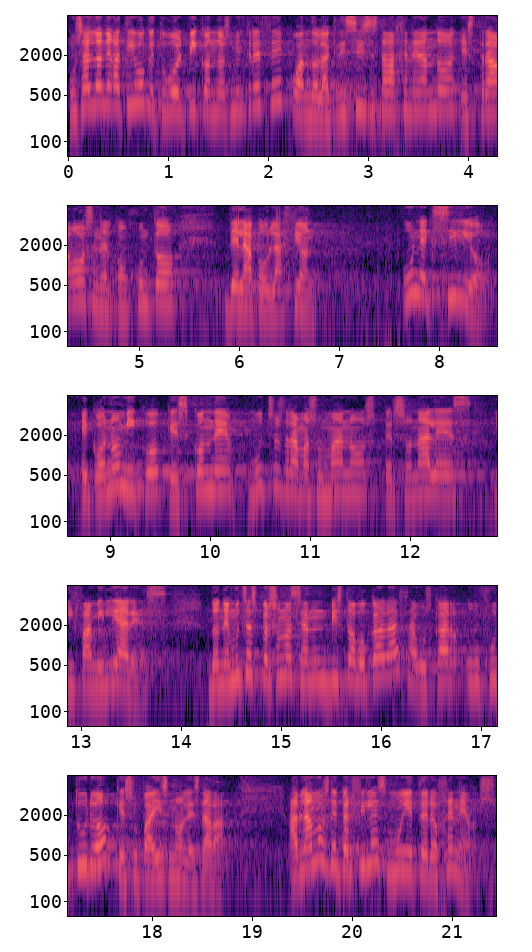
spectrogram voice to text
Un saldo negativo que tuvo el pico en 2013, cuando la crisis estaba generando estragos en el conjunto de la población un exilio económico que esconde muchos dramas humanos, personales y familiares, donde muchas personas se han visto abocadas a buscar un futuro que su país no les daba. Hablamos de perfiles muy heterogéneos.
